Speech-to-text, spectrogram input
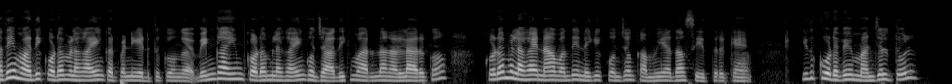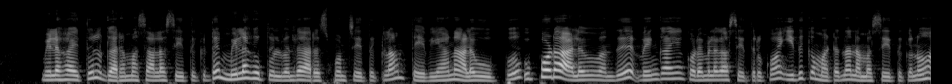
அதே மாதிரி குடமிளகாயும் கட் பண்ணி எடுத்துக்கோங்க. வெங்காயம் குடமிளகாயும் கொஞ்சம் அதிகமாக இருந்தால் நல்லாயிருக்கும் குடமிளகாய் நான் வந்து இன்றைக்கி கொஞ்சம் கம்மியாக தான் சேர்த்துருக்கேன். இது கூடவே மஞ்சள் தூள் மிளகாய்த்தூள் கரம் மசாலா சேர்த்துக்கிட்டு மிளகுத்தூள் வந்து அரை ஸ்பூன் சேர்த்துக்கலாம். தேவையான அளவு உப்பு. உப்போட அளவு வந்து வெங்காயம் குடமிளகாய் சேர்த்துருக்கோம். இதுக்கு மட்டும்தான் நம்ம சேர்த்துக்கணும்.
